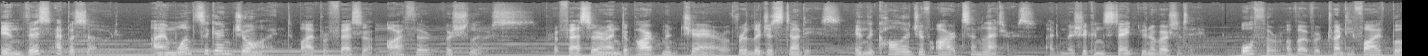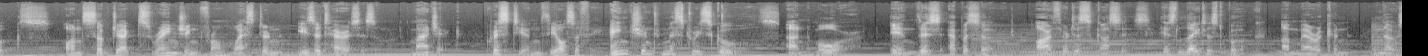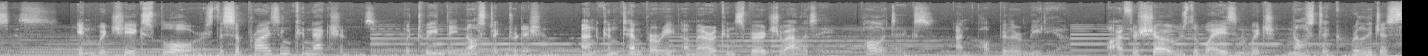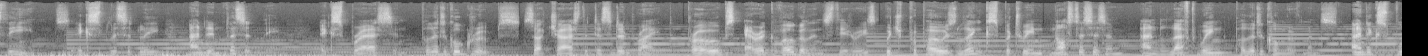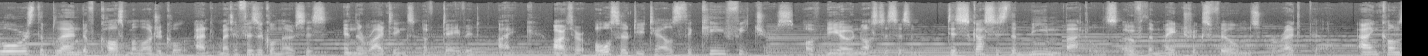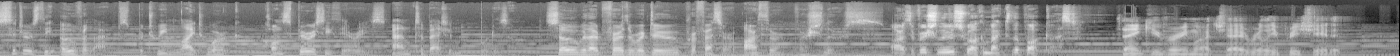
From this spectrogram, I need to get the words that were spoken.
In this episode, I am once again joined by Professor Arthur Versluis, Professor and Department Chair of Religious Studies in the College of Arts and Letters at Michigan State University, author of over 25 books on subjects ranging from Western esotericism, magic, Christian theosophy, ancient mystery schools, and more. In this episode, Arthur discusses his latest book, American Gnosis, in which he explores the surprising connections between the Gnostic tradition and contemporary American spirituality, politics, and popular media. Arthur shows the ways in which Gnostic religious themes explicitly and implicitly express in political groups such as the dissident right, probes Eric Voegelin's theories, which propose links between Gnosticism and left wing political movements, and explores the blend of cosmological and metaphysical gnosis in the writings of David Icke. Arthur also details the key features of neo Gnosticism, discusses the meme battles over the Matrix film's Red Pill, and considers the overlaps between light work, conspiracy theories, and Tibetan Buddhism. So, without further ado, Professor Arthur Versluis. Arthur Versluis, welcome back to the podcast. Thank you very much. I really appreciate it.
